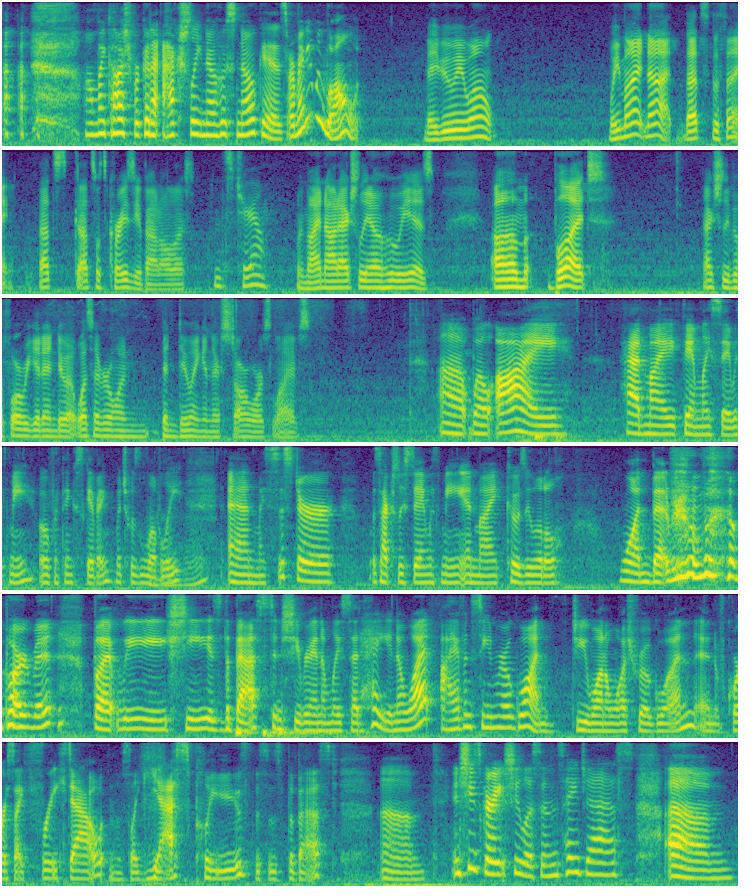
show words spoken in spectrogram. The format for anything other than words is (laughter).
Oh my gosh, we're gonna actually know who Snoke is, or maybe we won't. Maybe we won't. We might not. That's the thing. That's that's what's crazy about all this. That's true. We might not actually know who he is. Um, but actually, before we get into it, what's everyone been doing in their Star Wars lives? Uh, well, I had my family stay with me over Thanksgiving, which was lovely. And my sister was actually staying with me in my cozy little one bedroom (laughs) apartment. But we, she is the best. And she randomly said, Hey, you know what? I haven't seen Rogue One. Do you want to watch Rogue One? And of course, I freaked out and was like, Yes, please. This is the best. Um, and she's great. She listens. Hey, Jess. Um,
